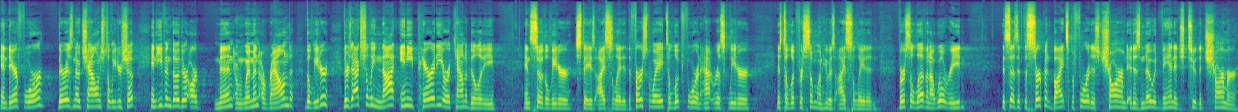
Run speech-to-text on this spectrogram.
And therefore, there is no challenge to leadership. And even though there are men and women around the leader, there's actually not any parity or accountability. And so the leader stays isolated. The first way to look for an at risk leader is to look for someone who is isolated. Verse 11, I will read. It says, If the serpent bites before it is charmed, it is no advantage to the charmer.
